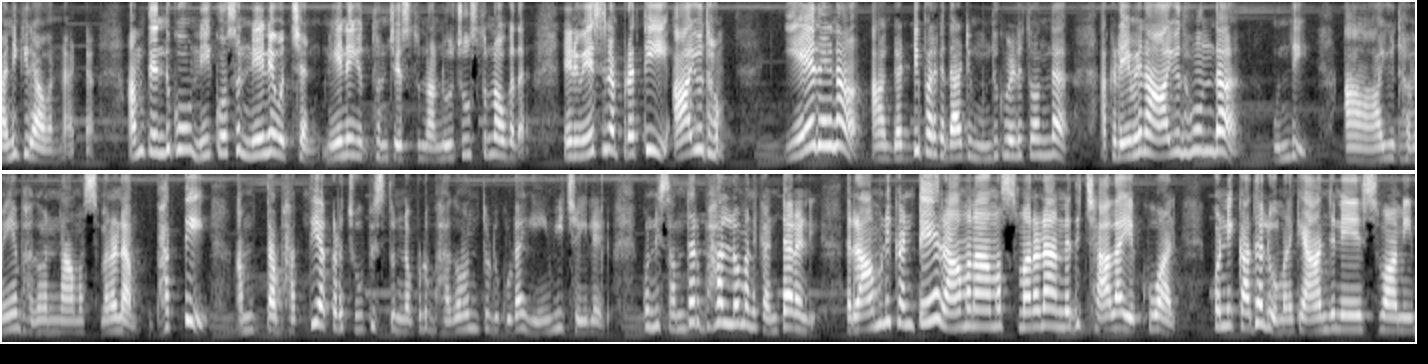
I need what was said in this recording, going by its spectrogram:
పనికి రావన్నట్ట అంతెందుకు నీకోసం నేనే వచ్చాను. నేనే యుద్ధం చేస్తున్నాను. నువ్వు చూస్తున్నావు కదా. నేను వేసిన ప్రతి ఆయుధం ఏదైనా ఆ గడ్డి పరక దాటి ముందుకు వెళుతోందా? అక్కడ ఏమైనా ఆయుధం ఉందా? ఉంది. ఆ ఆయుధమే భగవన్నామ స్మరణ. భక్తి అంత భక్తి అక్కడ చూపిస్తున్నప్పుడు భగవంతుడు కూడా ఏమీ చేయలేడు. కొన్ని సందర్భాల్లో మనకి అంటారండి రాముని కంటే రామనామ స్మరణ అన్నది చాలా ఎక్కువ అని. కొన్ని కథలు మనకి ఆంజనేయ స్వామి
